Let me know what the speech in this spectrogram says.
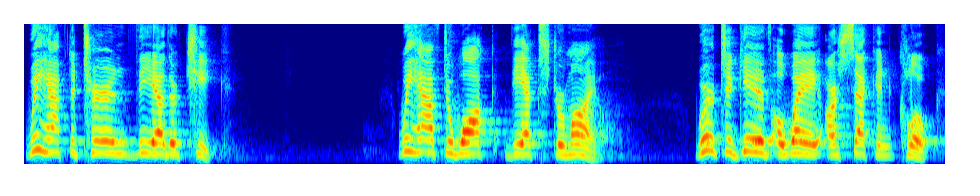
We have to turn the other cheek. We have to walk the extra mile. We're to give away our second cloak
